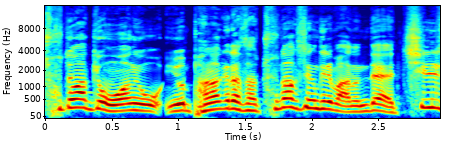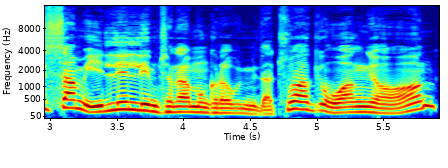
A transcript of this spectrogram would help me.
초등학교 5학년 요 방학이라서 초등학생들이 많은데 7311님 전화 한번 걸어봅니다. 초등학교 5학년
